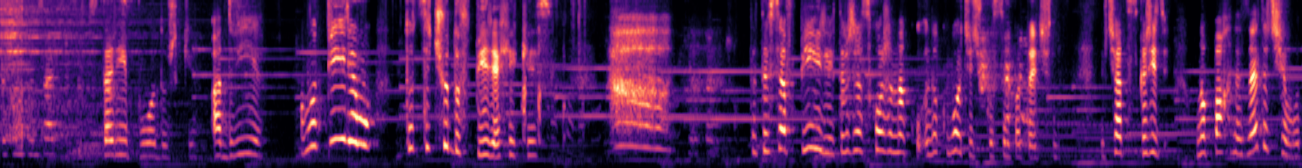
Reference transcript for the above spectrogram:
Це компенсація за старі подушки. А дві? А ми пір'ям. То це чудо в пір'ях якесь. А, Та ти вся в пір'ї, ти вже схожа на, ку- на квочечку симпатичну. Дівчата, скажіть, воно пахне, знаєте чим? От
